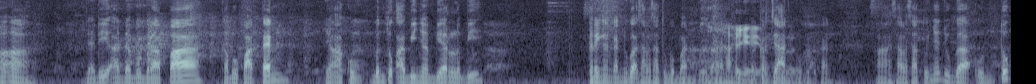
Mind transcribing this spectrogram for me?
Heeh. Jadi ada beberapa kabupaten yang aku bentuk abinya biar lebih teringankan juga salah satu bebanku kan, Iya, iya, kerjaanku gitu kan. Nah, salah satunya juga untuk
